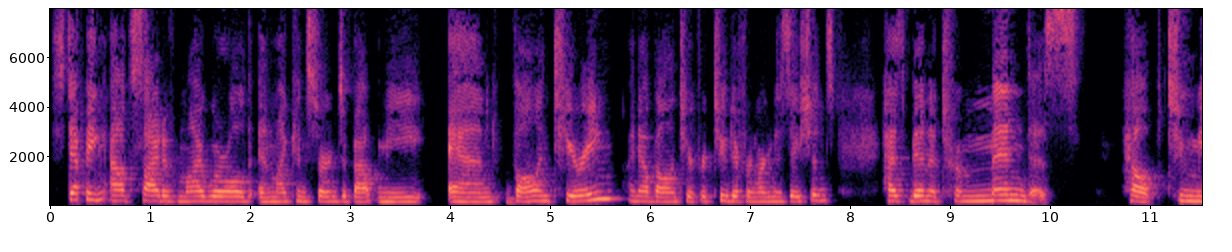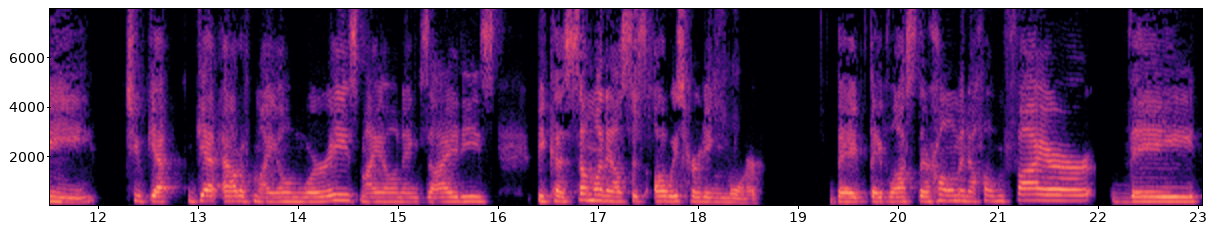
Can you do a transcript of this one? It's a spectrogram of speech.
stepping outside of my world and my concerns about me and volunteering i now volunteer for two different organizations has been a tremendous help to me to get get out of my own worries, my own anxieties because someone else is always hurting more. They've they've lost their home in a home fire. They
